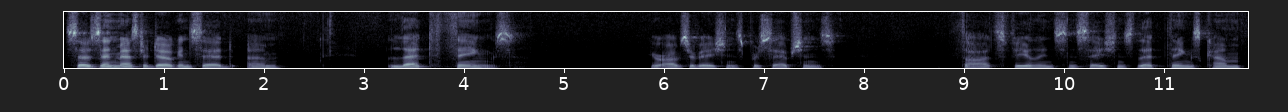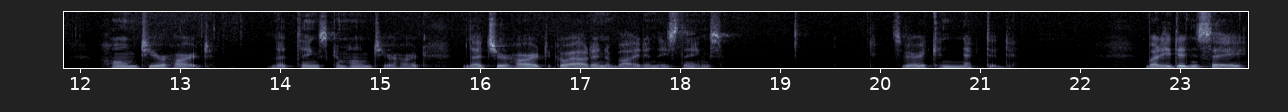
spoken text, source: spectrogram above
So Zen Master Dogen said, um, "Let things, your observations, perceptions, thoughts, feelings, sensations, let things come home to your heart. Let things come home to your heart. Let your heart go out and abide in these things." It's very connected. But he didn't say,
